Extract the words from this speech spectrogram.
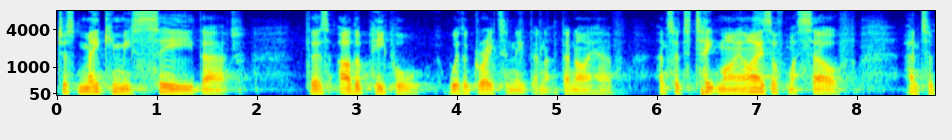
just making me see that there's other people with a greater need than, than I have. And so to take my eyes off myself and to,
